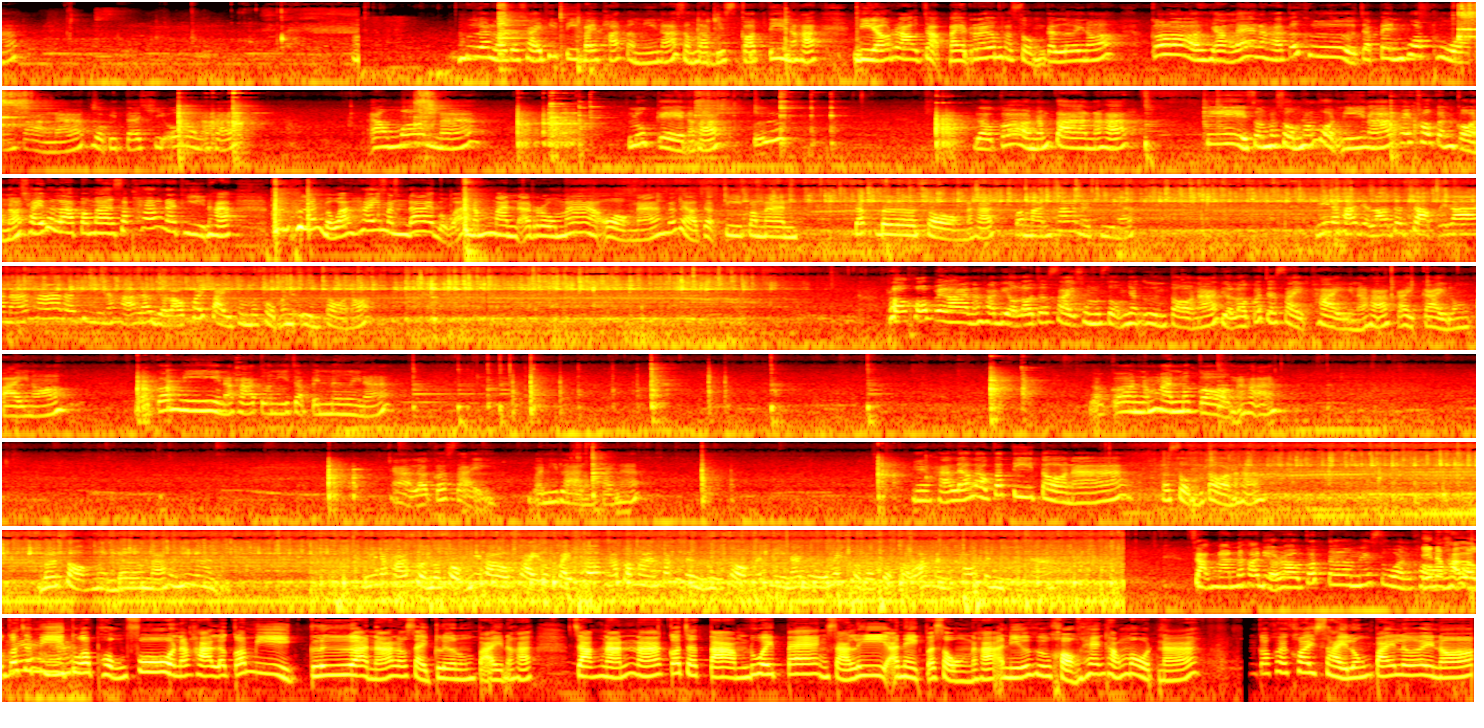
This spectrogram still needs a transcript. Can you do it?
มาเพื่อนเราจะใช้ที่ตีใบพัดแบบนี้นะสำหรับบิสกอตตี้นะคะ เดี๋ยวเราจะไปเริ่มผสมกันเลยเนาะก็อย่างแรกนะคะก็คือจะเป็นพวกถั่วต่างๆนะ ถั่วพิตาชิโอนะคะอัลมอนด์นะ ลูกเกดนะคะปึ๊บแล้วก็น้ำตาลนะคะ ตีส่วนผสมทั้งหมดนี้นะ ให้เข้ากันก่อนเนาะใช้เวลาประมาณสัก 5 นาทีนะคะ เพื่อนๆแบบว่าให้มันได้แบบว่าน้ำมันอโรมาออกนะแม่แบบจะตีประมาณสักเบอร์สองนะคะ ประมาณ 5 นาทีนะนี่นะคะ เดี๋ยวเราจะจับเวลานะ 5 นาทีนะคะ แล้วเดี๋ยวเราค่อยใส่ส่วนผสมอันอื่นต่อเนาะ พอครบเว ลานะคะ เดี๋ยวเราจะใส่ส่วนผสมอย่างอื่นต่อนะ เดี๋ยวเราก็จะใส่ไข่นะคะ ไก่ไก่ลงไปเนาะแล้วก็มีนะคะ ตัวนี้จะเป็นเนยนะ แล้วก็น้ำมันมะกอกนะคะอ่าแล้วก็ใส่วานิลลาลงไปนะ นี่นะคะ แล้วเราก็ตีต่อนะ ผสมต่อนะคะ เบอร์สองเหมือนเดิมนะเพื่อนๆนี่นะคะ ส่วนผสมที่เราใส่ลงไปเพิ่มนะประมาณสักหนึ่งถึงสองนาทีนะดูให้ส่วนผสมแบบว่ามันเข้ากันดีนะ นั้นนะคะ เดี๋ยวเราก็เติมในส่วนของนี่นะคะของเราก็จะมีแห้งนตัวผงฟูนะคะ แล้วก็มีเกลือนะ เราใส่เกลือลงไปนะคะ จากนั้นนะก็จะตามด้วยแป้งสาลี่อเนกประสงค์นะคะ อันนี้ก็คือของแห้งทั้งหมดนะ ก็ค่อยๆใส่ลงไปเลยเนาะ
